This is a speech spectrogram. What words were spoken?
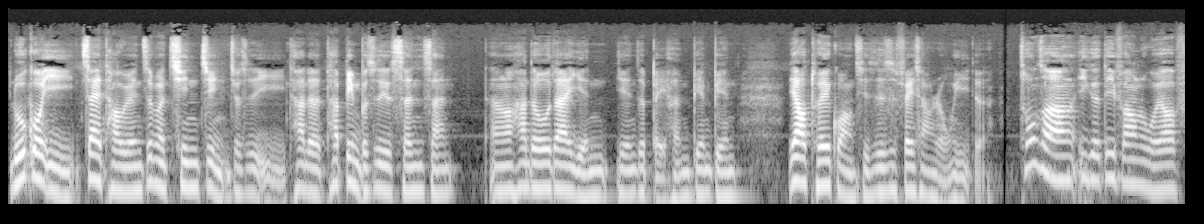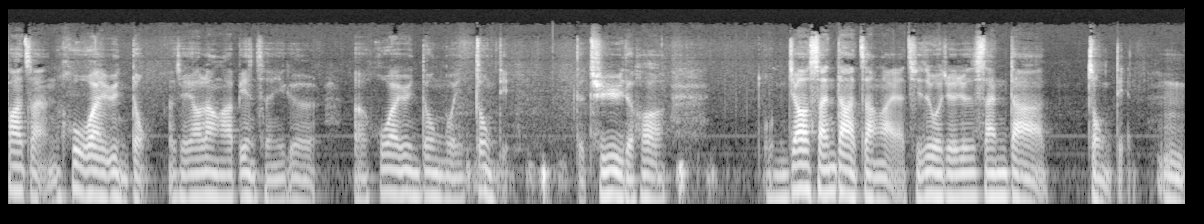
如果以在桃园这么亲近，就是以它的它并不是深山，然后它都在沿沿着北横边边。要推广其实是非常容易的。通常一个地方如果要发展户外运动，而且要让它变成一个呃户外运动为重点的区域的话，我们叫三大障碍啊。其实我觉得就是三大重点。嗯，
